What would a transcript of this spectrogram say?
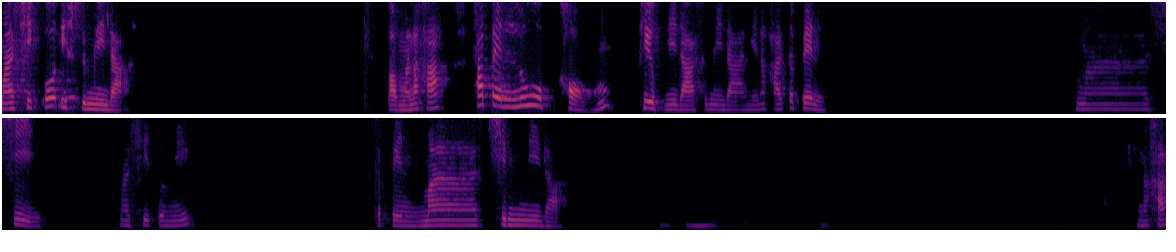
มาชิโกอิสมิดาต่อมานะคะ ถ้าเป็นรูปของพิบนิดาสมิดานี้นะคะ จะเป็นมาชีมาชีตัวนี้ จะเป็นมาชิมนิดานะคะ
